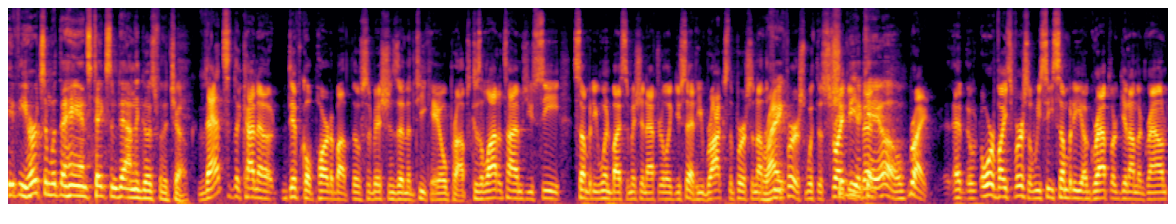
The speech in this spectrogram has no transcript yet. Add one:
if he hurts him with the hands, takes him down, and goes for the choke? That's the kind of difficult part about those submissions and the TKO props because a lot of times you see somebody win by submission after, like you said, he rocks the person on the Right. feet first with the striking. Should be a KO. Right. Or vice versa. We see somebody, a grappler, get on the ground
